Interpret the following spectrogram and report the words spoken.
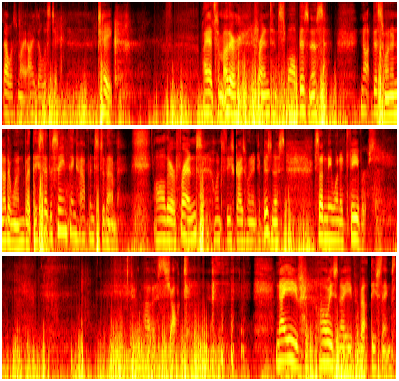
That was my idealistic take. I had some other friends in small business, not this one, another one, but they said the same thing happens to them. All their friends, once these guys went into business, suddenly wanted favors. I was shocked. naive, always naive about these things.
